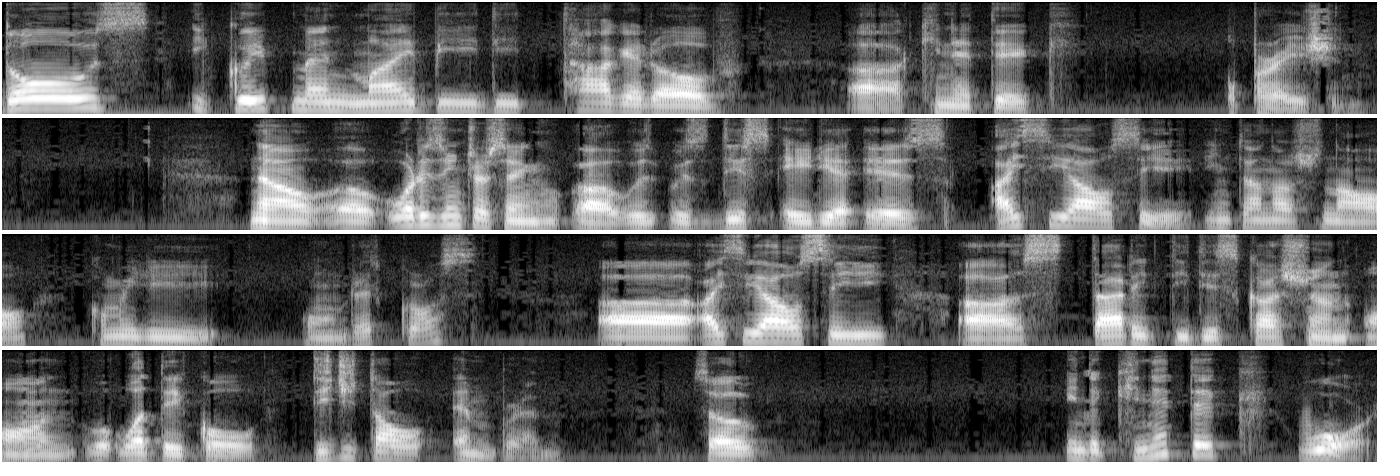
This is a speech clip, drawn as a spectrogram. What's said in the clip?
those equipment might be the target of uh, kinetic operation. Now, uh, what is interesting uh, with, with, this area is ICRC, International Committee on Red Cross. Uh, ICRC uh, started the discussion on what they call digital emblem. So, in the kinetic war,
